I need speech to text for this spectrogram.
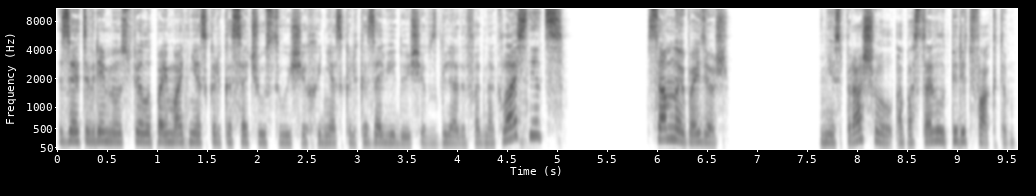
За это время успела поймать несколько сочувствующих и несколько завидующих взглядов одноклассниц. «Со мной пойдешь?» Не спрашивал, а поставил перед фактом.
